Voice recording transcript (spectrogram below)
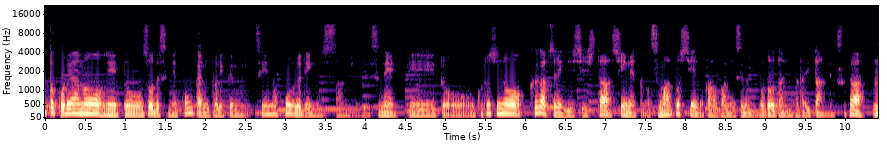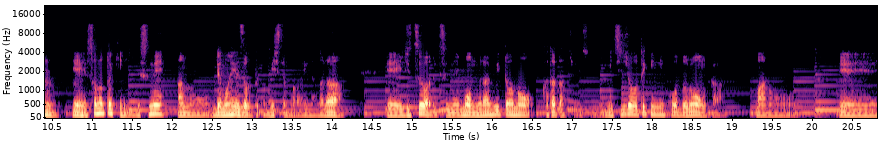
あとこれあの、えっ、ー、と、そうですね、今回の取り組み、セイノホールディングスさんにはですね、えっ、ー、と、今年の9月に実施した CNET のスマートシティのカンファレンスでもご登壇いただいたんですが、うん、えー、その時にですね、あの、デモ映像とか見せてもらいながら、えー、実はですね、もう村人の方たちはその日常的にこうドローンか、まあ、あの、え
